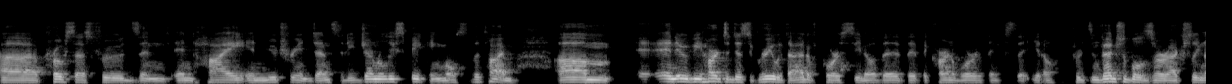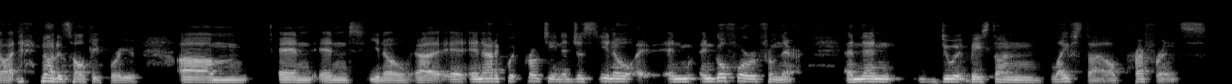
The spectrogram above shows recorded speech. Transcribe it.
uh, processed foods and and high in nutrient density, generally speaking, most of the time. Um, and it would be hard to disagree with that. Of course, you know the, the, the carnivore thinks that you know fruits and vegetables are actually not not as healthy for you, um, and and you know uh, inadequate protein, and just you know and and go forward from there, and then do it based on lifestyle preference.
